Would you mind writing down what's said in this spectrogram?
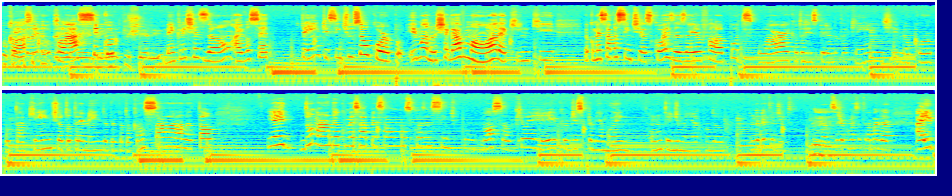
O clássico. doido, o bem- bem- clássico. bem clichê ali. Bem clichêzão. Aí você tem que sentir o seu corpo. E, mano, chegava uma hora que, em que eu começava a sentir as coisas, aí eu falava, putz, o ar que eu tô respirando tá quente, meu corpo tá quente, eu tô tremendo porque eu tô cansada tal. E aí, do nada, eu começava a pensar umas coisas assim, tipo, nossa, o que eu errei, o que eu disse pra minha mãe ontem de manhã, quando eu não devia ter dito. Uhum. Você já começa a trabalhar. Aí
